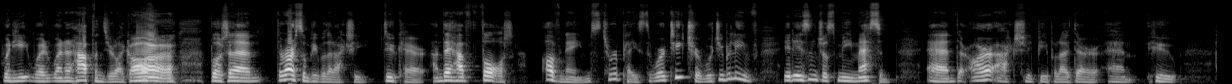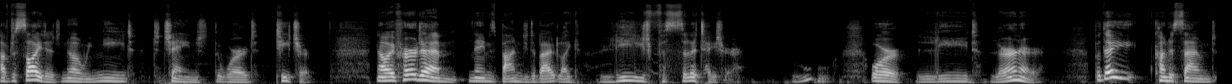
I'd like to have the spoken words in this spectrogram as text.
when you when when it happens, you're like, oh. But um, there are some people that actually do care, and they have thought of names to replace the word teacher. Would you believe it isn't just me messing? And um, there are actually people out there um, who have decided, no, we need to change the word teacher. Now, I've heard um, names bandied about like lead facilitator Ooh. or lead learner, but they kind of sound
